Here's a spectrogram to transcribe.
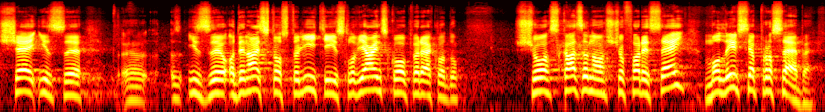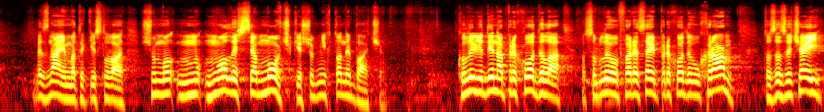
ще із, е, е, із 11 століття, із слов'янського перекладу, що сказано, що фарисей молився про себе. Ми знаємо такі слова, що молишся мовчки, щоб ніхто не бачив. Коли людина приходила, особливо фарисей приходив у храм, то зазвичай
